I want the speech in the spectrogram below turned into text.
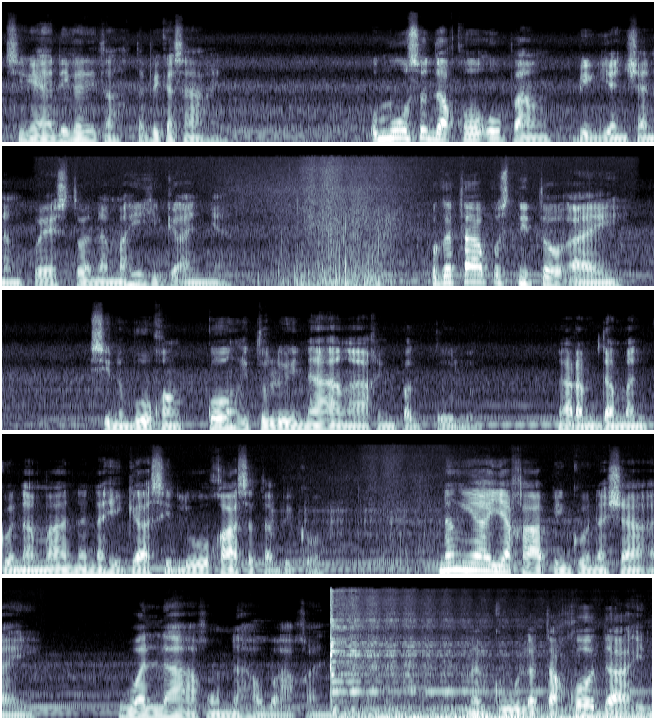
Sige, halika dito. Tabi ka sa akin. Umusod ako upang bigyan siya ng pwesto na mahihigaan niya. Pagkatapos nito ay sinubukan kong ituloy na ang aking pagtulog. Naramdaman ko naman na nahiga si Luca sa tabi ko. Nang yayakapin ko na siya ay wala akong nahawakan. Nagulat ako dahil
